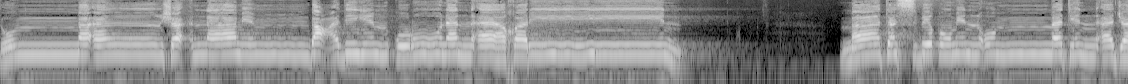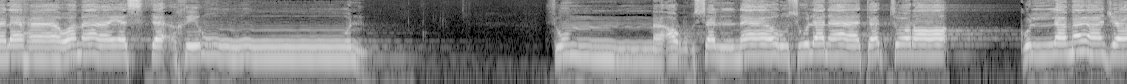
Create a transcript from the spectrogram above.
ثم أنشأنا من بعدهم قرونا آخرين. ما تسبق من أمة أجلها وما يستأخرون. ثم أرسلنا رسلنا تترى كلما جاء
